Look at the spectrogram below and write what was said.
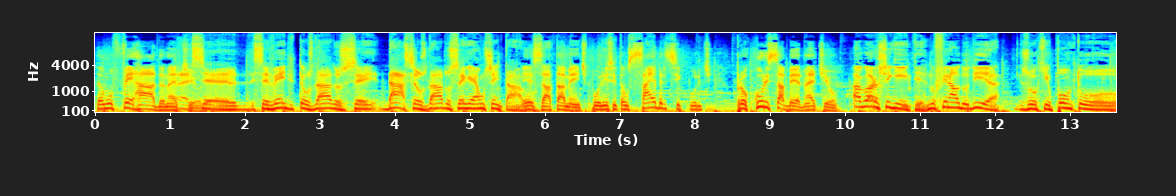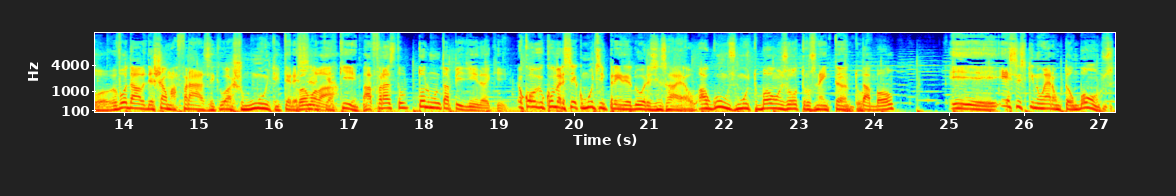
tamo ferrado, né, tio? Você vende teus dados, você dá seus dados sem ganhar um centavo. Exatamente. Por isso, então, cybersecurity, procure saber, né, tio? Agora é o seguinte, no final do dia, Zuki, o ponto. Eu vou dar, deixar uma frase que eu acho muito interessante Vamos lá. aqui. A frase que todo mundo tá pedindo aqui. Eu, eu conversei com muitos empreendedores em Israel. Alguns muito bons, outros nem tanto. Tá bom. E esses que não eram tão bons,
